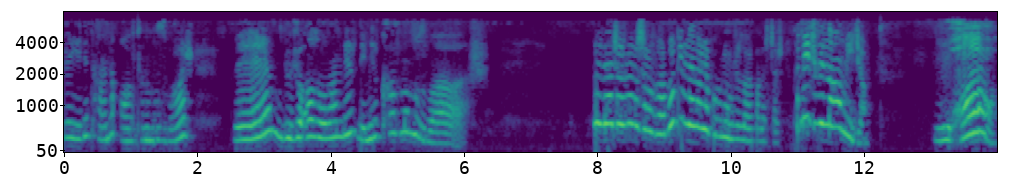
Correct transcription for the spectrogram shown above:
Ve 7 tane altınımız var. Ve gücü az olan bir demir kazmamız var. Birden çözmemişsiniz var. Bakın neler yapabiliyormuşuz arkadaşlar. Tabii hiçbirini almayacağım. Oha!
